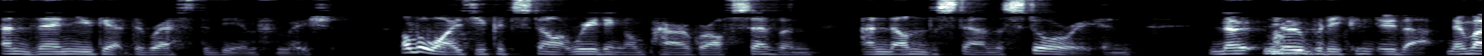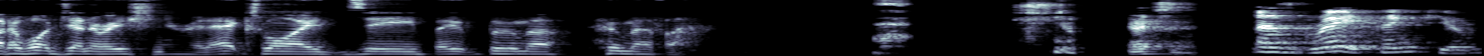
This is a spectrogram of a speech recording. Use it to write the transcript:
and then you get the rest of the information. Otherwise, you could start reading on paragraph seven and understand the story. And no, Mhm. nobody can do that, no matter what generation you're in, X, Y, Z, boomer, whomever. Excellent. That's great. Thank you.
